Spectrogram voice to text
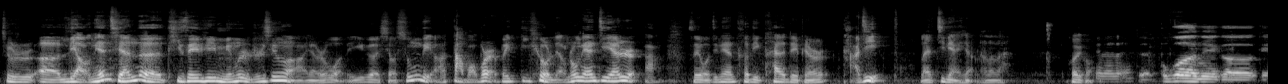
就是呃两年前的 TCP 明日之星啊，也是我的一个小兄弟啊，大宝贝儿被 DQ 两周年纪念日啊，所以我今天特地开了这瓶塔记。来纪念一下，来来来，喝一口。对对对对。不过那个给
